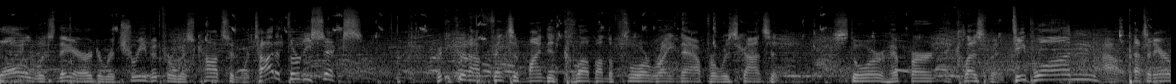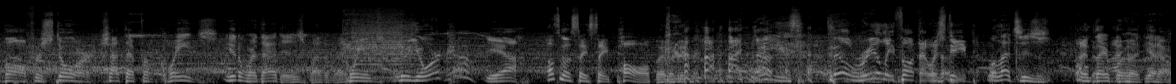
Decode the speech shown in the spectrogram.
Wahl was there to retrieve it for Wisconsin. We're tied at 36. Pretty good offensive-minded club on the floor right now for Wisconsin. Storr, Hepburn, and Klesmit. Deep one. Wow. That's an air ball for Storr. Shot that from Queens. You know where that is, by the way. Queens, New York? Yeah. I was going to say St. Paul, but I mean, please. Bill really thought that was deep. Well, that's his old neighborhood, you know.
